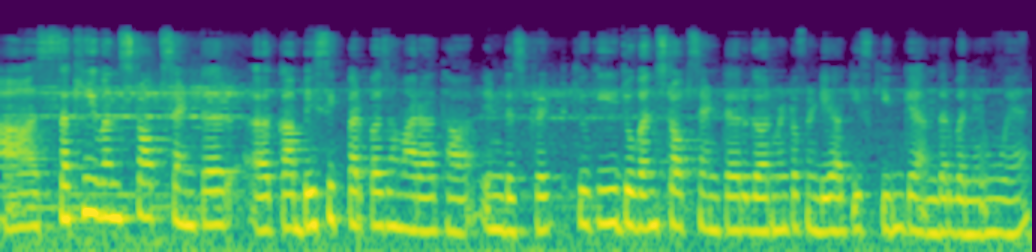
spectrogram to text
सखी वन स्टॉप सेंटर का बेसिक पर्पज़ हमारा था इन डिस्ट्रिक्ट क्योंकि जो one stop centre government of India की स्कीम के अंदर बने हुए हैं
